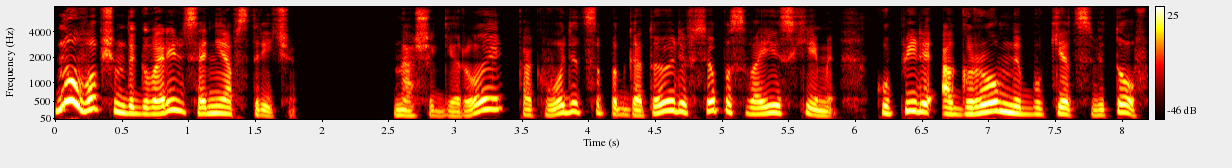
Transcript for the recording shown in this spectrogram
Ну, в общем, договорились они о встрече. Наши герои, как водится, подготовили все по своей схеме. Купили огромный букет цветов,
